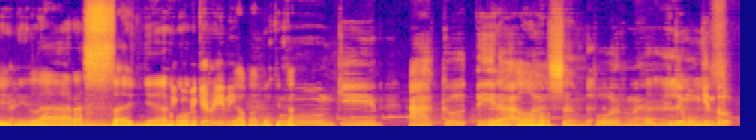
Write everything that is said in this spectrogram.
inilah rasanya. Tadi gue pikir ini. ya apa? Mungkin kah? Mungkin aku oh. tidaklah sempurna. Itu yang mungkin tuh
